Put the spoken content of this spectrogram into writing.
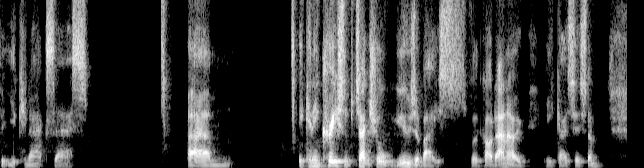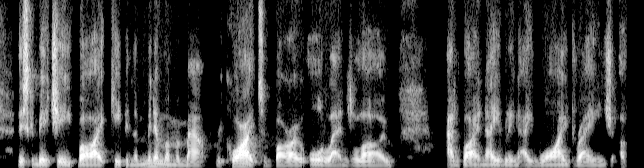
that you can access. Um, it can increase the potential user base for the Cardano ecosystem. This can be achieved by keeping the minimum amount required to borrow or lend low and by enabling a wide range of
